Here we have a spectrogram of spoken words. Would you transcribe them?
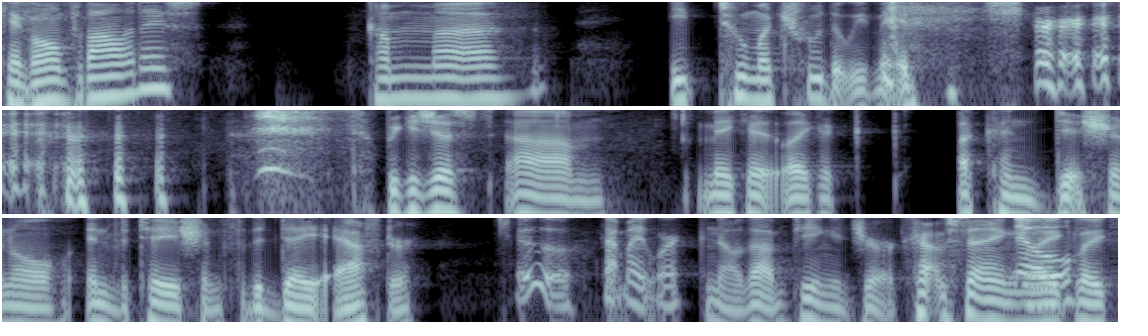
can't go home for the holidays? Come uh, eat too much food that we've made." Sure. we could just um, make it like a a conditional invitation for the day after. Ooh, that might work. No, that being a jerk. I'm saying No. like like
